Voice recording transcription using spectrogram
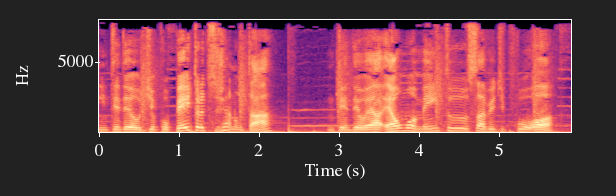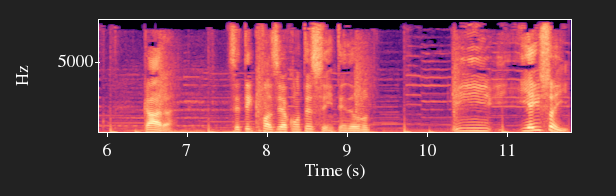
Entendeu? Tipo, o Patriots já não tá. Entendeu? É, é um momento, sabe, tipo, ó. Cara, você tem que fazer acontecer, entendeu? Não- E, e é isso aí.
